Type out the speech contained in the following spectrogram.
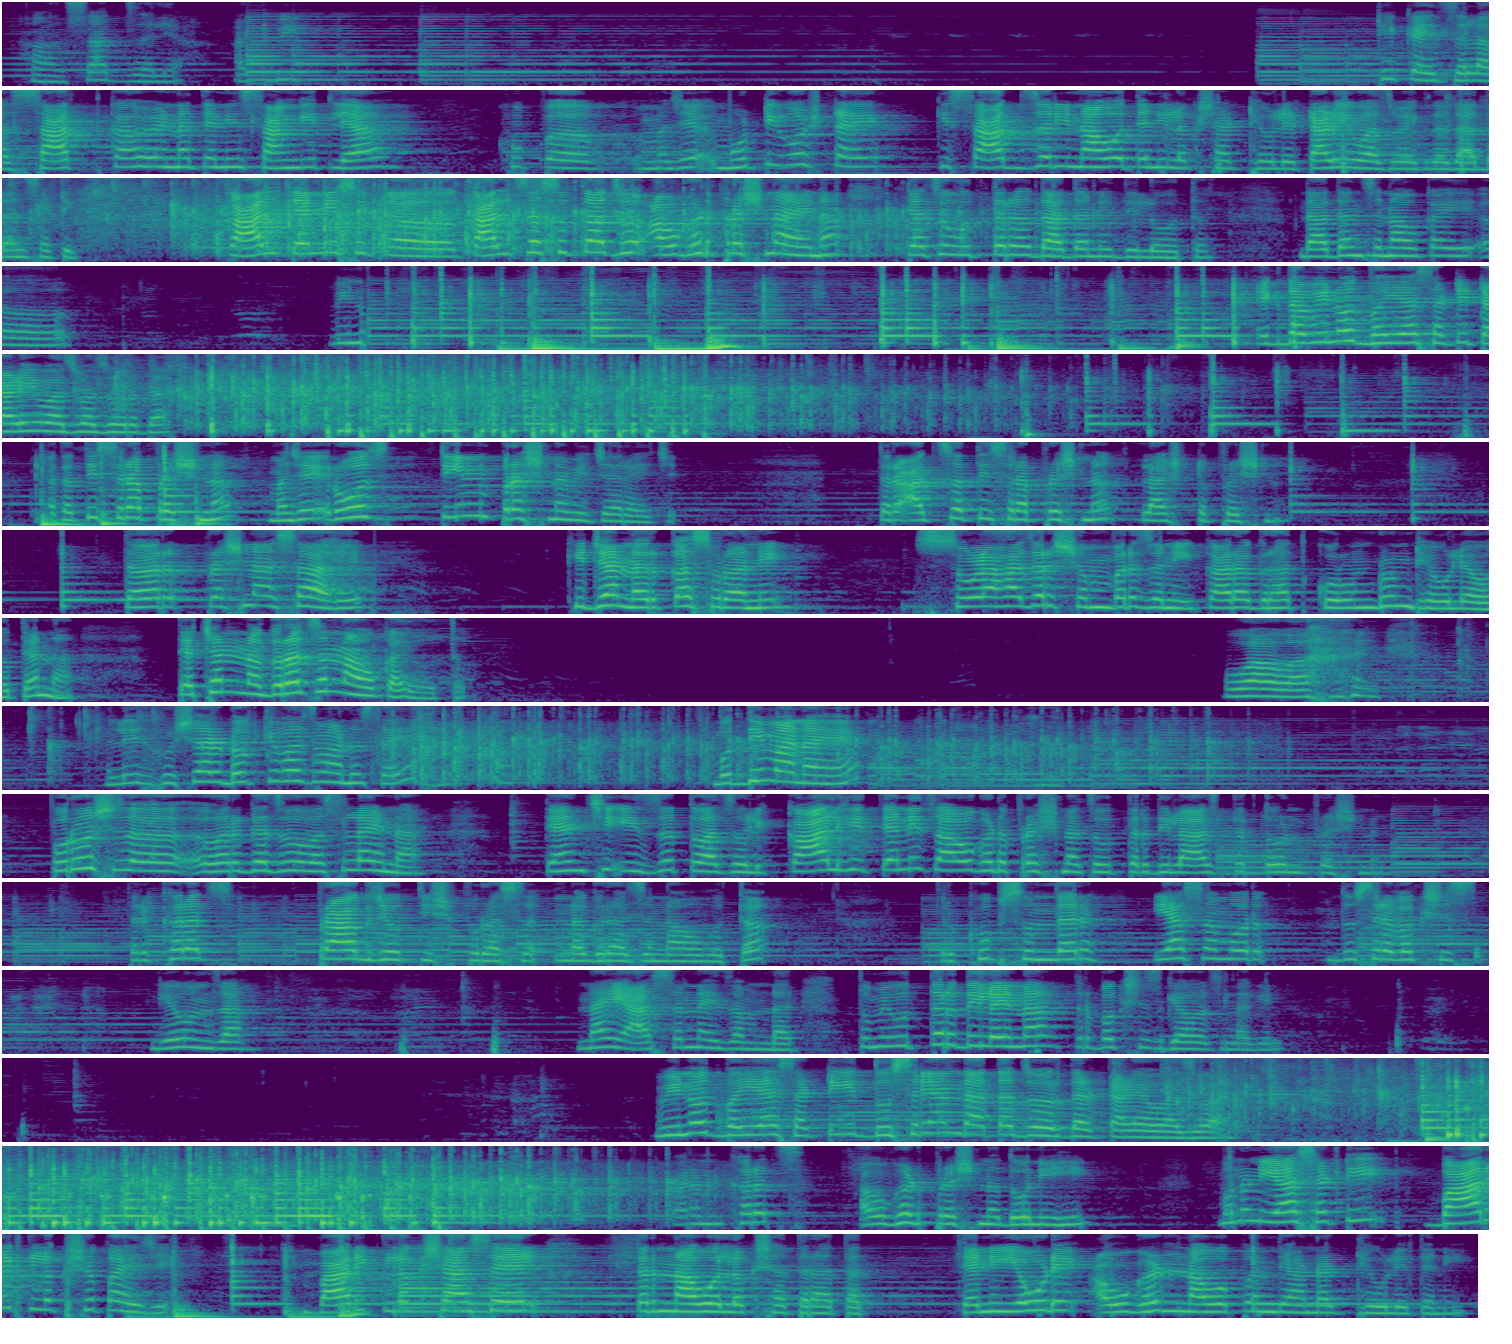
हा सात झाल्या. आठवी. ठीक आहे चला. सात का होईना त्यांनी सांगितल्या. खूप म्हणजे मोठी गोष्ट आहे की सात जरी नावं त्यांनी लक्षात ठेवले टाळी वाजवा एकदा दादांसाठी. काल त्यांनी सु कालचा सुद्धा जो अवघड प्रश्न आहे ना त्याचं उत्तर दादांनी दिलं होतं. दादांचं नाव काय? विनोद एकदा विनोद भैयासाठी टाळी वाजवा जोरदार. आता तिसरा प्रश्न म्हणजे रोज तीन प्रश्न विचारायचे. तर आजचा तिसरा प्रश्न लास्ट प्रश्न. तर प्रश्न असा आहे की ज्या नरकासुराने सोळा हजार शंभर जणी कारागृहात कोरुंडून ठेवल्या होत्या ना त्याच्या नगराचं नाव काय होतं? वा वा. हुशार डोकेबाज माणूस आहे. बुद्धिमान आहे. पुरुष वर्ग जो बसलाय ना त्यांची इज्जत वाजवली. कालही त्यांनीच अवघड प्रश्नाचं उत्तर दिलं आज तर दोन प्रश्न तर खरंच प्राग ज्योतिषपूर असं नगराचं नाव होतं. तर खूप सुंदर यासमोर दुसरं बक्षीस घेऊन जा. नाही असं नाही जमणार. तुम्ही उत्तर दिलंय ना तर बक्षीस घ्यावंच लागेल. विनोद भैयासाठी दुसऱ्यांदा आता जोरदार टाळ्या वाजवा. कारण खरंच अवघड प्रश्न दोन्हीही. म्हणून यासाठी बारीक लक्ष पाहिजे. बारीक लक्ष असेल तर नावं लक्षात राहतात. त्यांनी एवढे अवघड नावं पण ध्यानात ठेवले त्यांनी.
